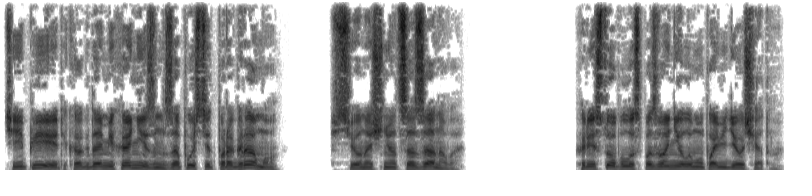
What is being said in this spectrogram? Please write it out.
Теперь, когда механизм запустит программу, все начнется заново. Христополус позвонил ему по видеочату.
